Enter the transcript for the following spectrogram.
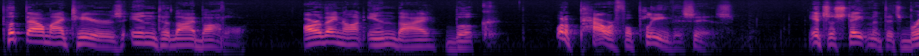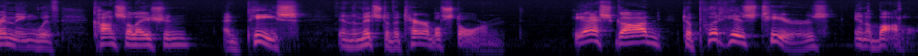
Put thou my tears into thy bottle. Are they not in thy book? What a powerful plea this is. It's a statement that's brimming with consolation and peace in the midst of a terrible storm. He asks God to put his tears in a bottle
